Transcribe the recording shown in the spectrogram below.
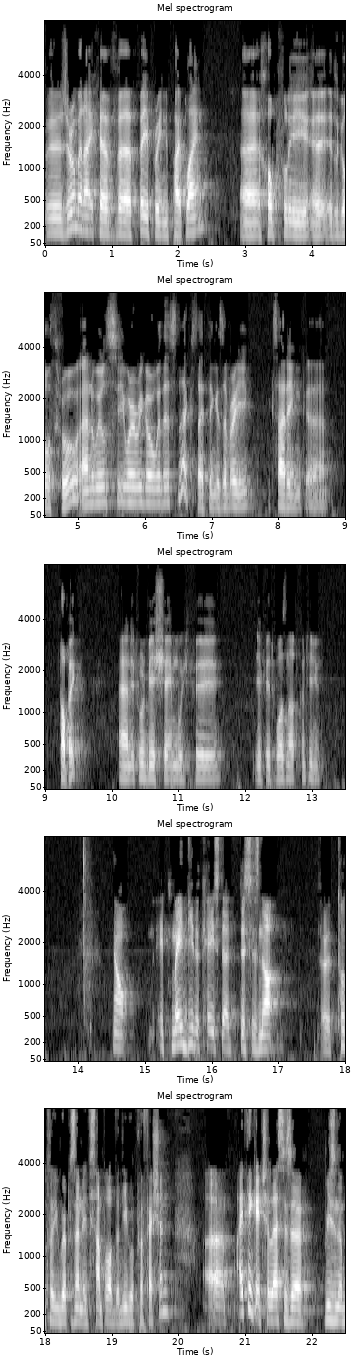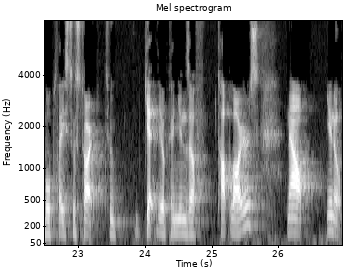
uh, Jerome and I have a paper in the pipeline. Uh, hopefully uh, it'll go through and we'll see where we go with this next. I think it's a very exciting uh, topic and it would be a shame if, uh, if it was not continued. Now, it may be the case that this is not a totally representative sample of the legal profession. Uh, I think HLS is a reasonable place to start to get the opinions of top lawyers. Now, you know,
